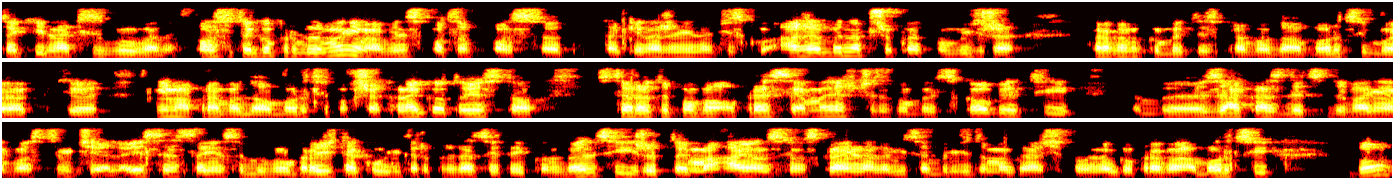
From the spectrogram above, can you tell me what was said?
taki nacisk wywołany. W Polsce tego problemu nie ma, więc po co w Polsce takie narzędzie nacisku? A żeby na przykład mówić, że prawem kobiety jest prawo do aborcji, bo jak e, nie ma prawa do aborcji powszechnego, to jest to stereotypowa opresja mężczyzn wobec kobiet i zakaz decydowania o własnym ciele. Jestem w stanie sobie wyobrazić tak taką interpretację tej konwencji i że tutaj machając ją skrajna lewica będzie domagała się pełnego prawa aborcji, bo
